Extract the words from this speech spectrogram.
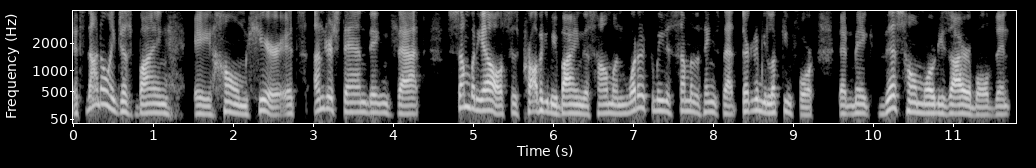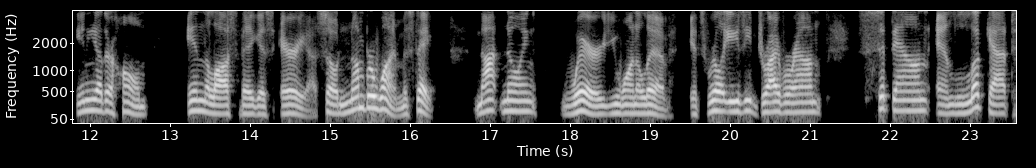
it's not only just buying a home here, it's understanding that somebody else is probably going to be buying this home and what are going to be some of the things that they're going to be looking for that make this home more desirable than any other home in the Las Vegas area. So, number one mistake not knowing where you want to live. It's really easy. Drive around, sit down, and look at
